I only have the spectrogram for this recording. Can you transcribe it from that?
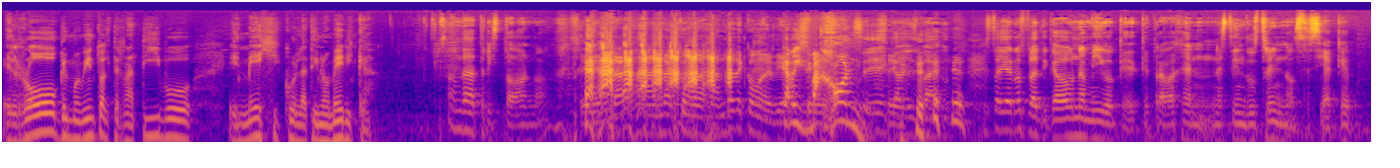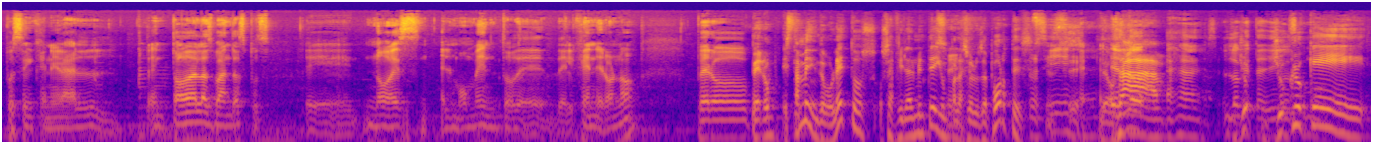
el rock, el movimiento alternativo en México, en Latinoamérica? Pues anda tristón, ¿no? Sí, anda, anda como, anda de como de viaje. Cabizbajón. Sí, cabizbajo. Justo ayer nos platicaba un amigo que, que trabaja en esta industria y nos decía que, pues en general, en todas las bandas, pues eh, no es el momento de- del género, ¿no? Pero, Pero están vendiendo boletos. O sea, finalmente hay un Sí. Palacio de los Deportes. sí, O sea, lo- ajá, lo yo, que te digo, yo es creo como- que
